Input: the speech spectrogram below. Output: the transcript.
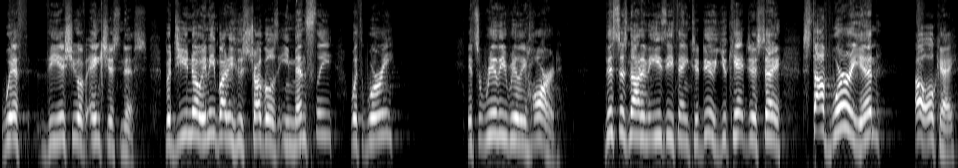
with the issue of anxiousness, but do you know anybody who struggles immensely with worry? It's really, really hard. This is not an easy thing to do. You can't just say, stop worrying. Oh, okay.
